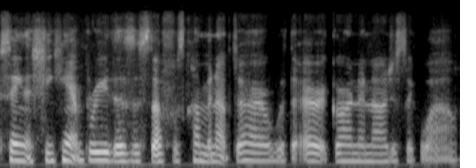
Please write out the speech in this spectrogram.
saying that she can't breathe as the stuff was coming up to her with the eric garner and i was just like wow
